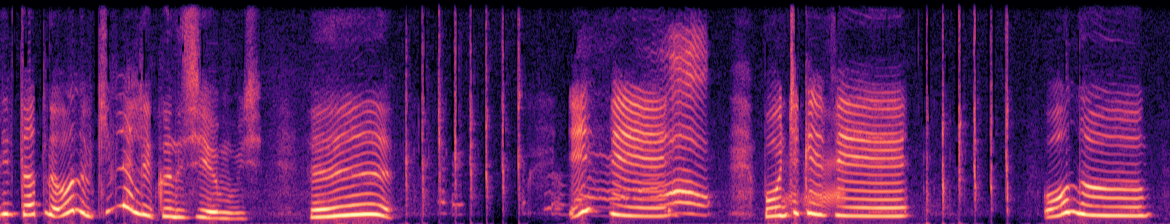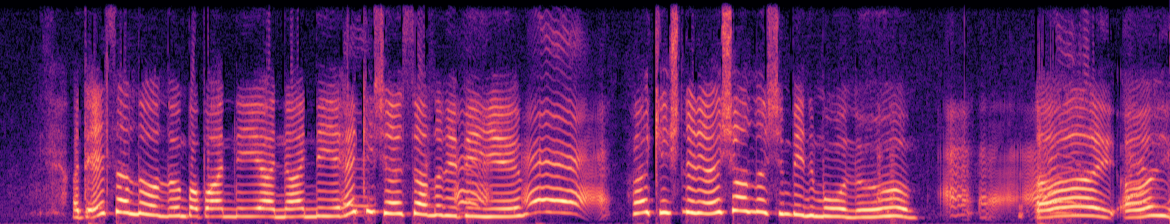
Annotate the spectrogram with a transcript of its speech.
Benim tatlı oğlum kimlerle konuşuyormuş? Efe. Boncuk Efe. Oğlum. Hadi el salla oğlum babaanneye, anneanneye. Herkese el salla bebeğim. Herkeslere el sallasın benim oğlum. Ay. Ay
